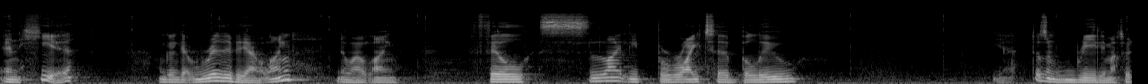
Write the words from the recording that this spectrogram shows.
And here, I'm going to get rid of the outline, no outline, fill slightly brighter blue. Yeah, doesn't really matter.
